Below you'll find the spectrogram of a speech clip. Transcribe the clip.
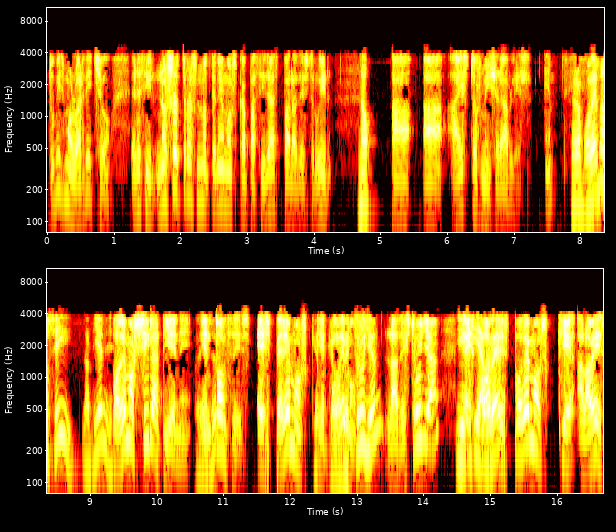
tú mismo lo has dicho, es decir, nosotros no tenemos capacidad para destruir no. a, a, estos miserables. ¿eh? Pero Podemos sí, la tiene. Podemos sí la tiene. Entonces, esperemos que, Podemos la destruya y, Podemos que a la vez,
